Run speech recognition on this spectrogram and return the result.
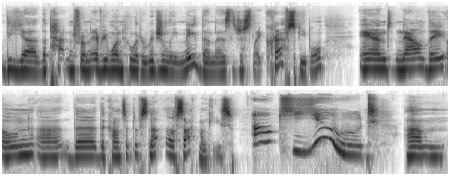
the uh, the patent from everyone who had originally made them as just like craftspeople, and now they own uh, the the concept of sno- of sock monkeys. Oh, cute! Um,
